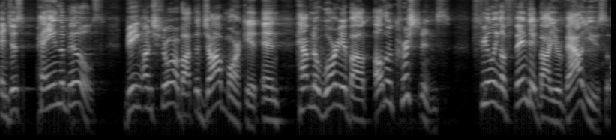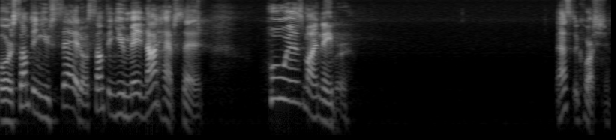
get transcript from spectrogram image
and just paying the bills, being unsure about the job market, and having to worry about other Christians feeling offended by your values or something you said or something you may not have said. Who is my neighbor? That's the question.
